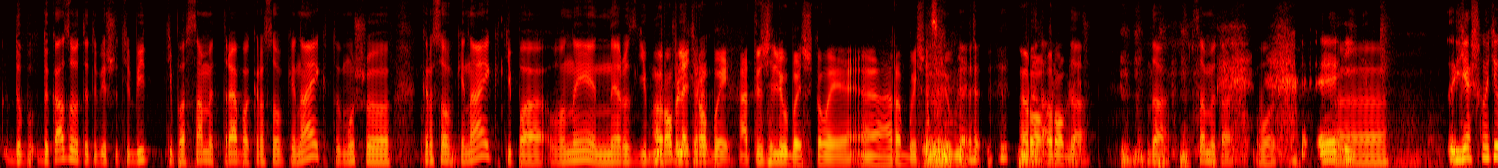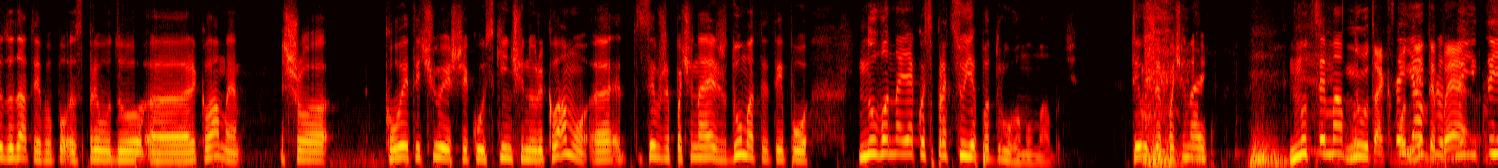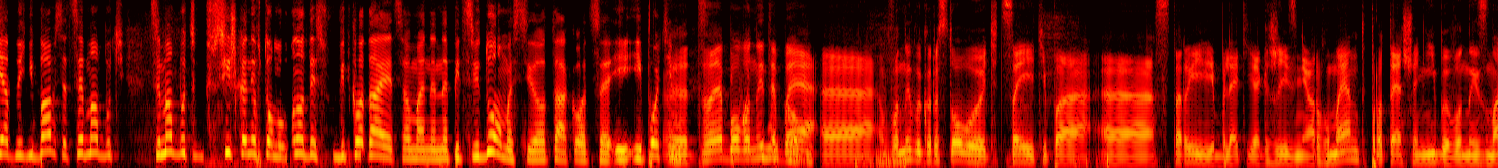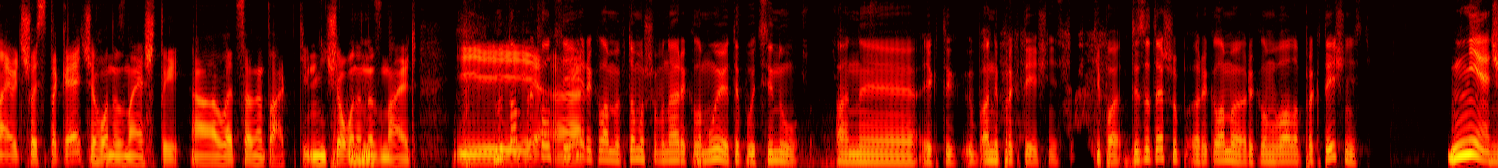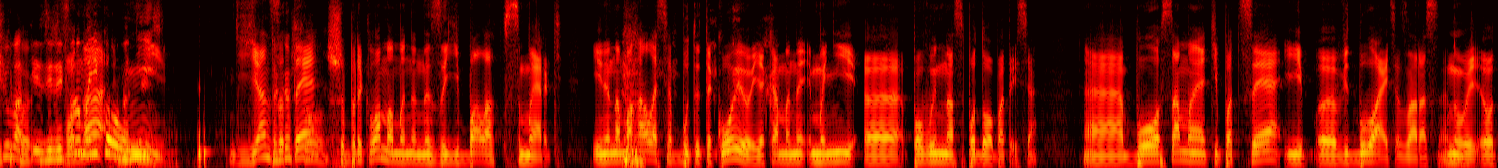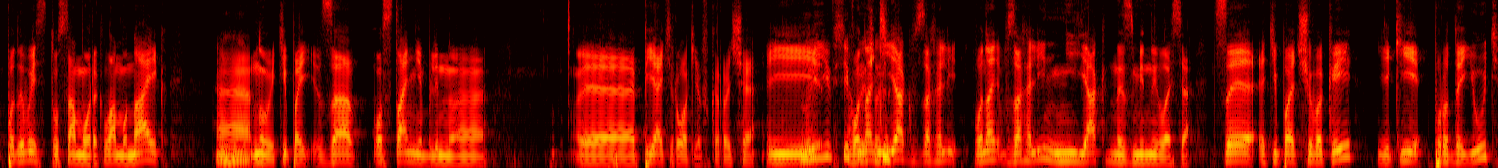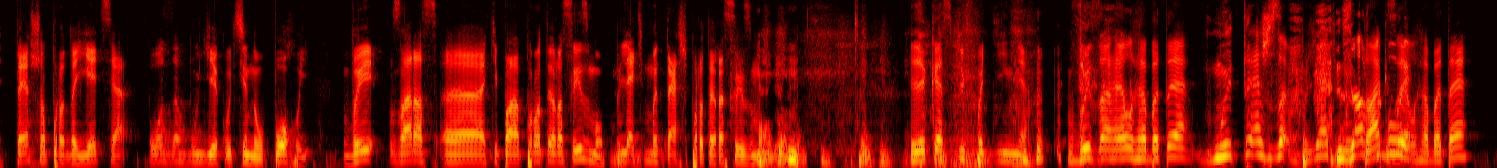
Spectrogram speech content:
доб- доказувати тобі, що тобі типа, саме треба кросовки Nike, тому що кросовки Nike, типа, вони не роз'їбуть. роблять твій- роби, а ти ж любиш, коли е, раби щось люблять. Ро- Да, роблять. Да, да, саме так. Вот. Е, Е, Я ж хотів додати з приводу е, реклами, що коли ти чуєш якусь кінчену рекламу, е, ти вже починаєш думати, типу, ну вона якось працює по-другому, мабуть. Ти вже починаєш. Ну, це, мабуть, Ну так, це, вони я тебе. дої- це я доїбався, це, мабуть, це, мабуть, фішка не в тому. Воно десь відкладається в мене на підсвідомості, отак, оце, і, і потім. Е, Це бо вони потім тебе е, вони використовують цей, типа, е, старий, блядь, як жизнь, аргумент про те, що ніби вони знають щось таке, чого не знаєш ти. Але це не так. Ті- Нічого вони Мгм. не знають. І, Ну там прикол е, цієї реклами в тому, що вона рекламує, типу, ціну, а не як ти, а не практичність. Типа, ти за те, щоб реклама рекламувала практичність? Ні, ну, чувак, типа, реклама вона... ніколи не Ні. Я Так за те, що? щоб реклама мене не заїбала в смерть і не намагалася бути такою, яка мене, мені е, повинна сподобатися. Е, бо саме типа, це і е, відбувається зараз. Ну, от подивись ту саму рекламу Nike. Е, Мгм. Ну, типа, за останні, блін. Е, 5 років, коротше. І Ну, вона хуй ніяк взагалі, вона взагалі ніяк не змінилася. Це, е, типа, чуваки, які продають те, що продається поза будь-яку ціну. Похуй. Ви зараз, е, типа, проти расизму? Блять, ми теж проти расизму. Яке співпадіння? Ви за ЛГБТ? Ми теж за. Блять, ми Завжди так були. за ЛГБТ.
